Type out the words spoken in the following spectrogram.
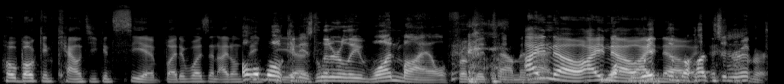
Hoboken counts, you can see it, but it wasn't. I don't. Hoboken the, uh, is literally one mile from Midtown. Manhattan. I know, I know, I know. The Hudson River.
